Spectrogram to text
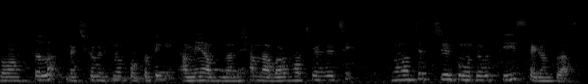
রহমতুল্লাহ সলিউশনের পক্ষ থেকে আমি আপনাদের সামনে আবার হাজির হয়েছি। এবং হচ্ছে ত্রিকোণমিতি সেকেন্ড ক্লাস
